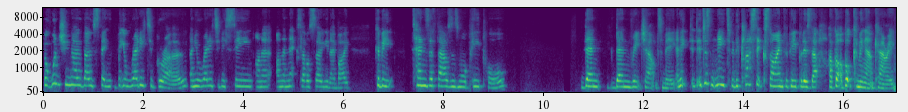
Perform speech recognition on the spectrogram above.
but once you know those things, but you're ready to grow and you're ready to be seen on a on the next level. So you know, by could be tens of thousands more people. Then then reach out to me, and it it doesn't need to be the classic sign for people is that I've got a book coming out, Carrie.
